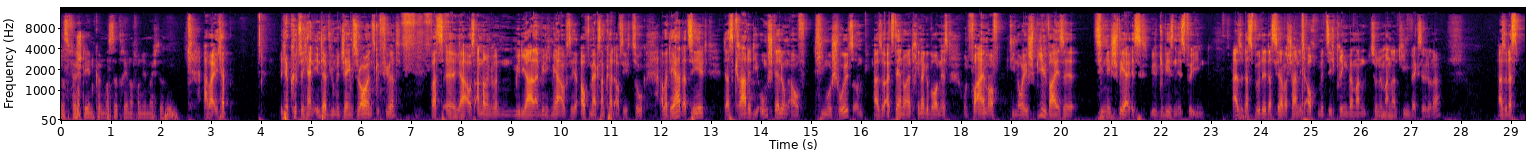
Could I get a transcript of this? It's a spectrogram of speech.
das verstehen können, was der Trainer von dir möchte. Aber ich habe ich hab kürzlich ein Interview mit James Lawrence geführt, was äh, ja aus anderen Gründen medial ein wenig mehr auf Aufmerksamkeit auf sich zog. Aber der hat erzählt, dass gerade die Umstellung auf Timo Schulz und also als der neuer Trainer geworden ist und vor allem auf die neue Spielweise ziemlich schwer ist gewesen ist für ihn. Also das würde das ja wahrscheinlich auch mit sich bringen, wenn man zu einem anderen Team wechselt, oder? Also das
